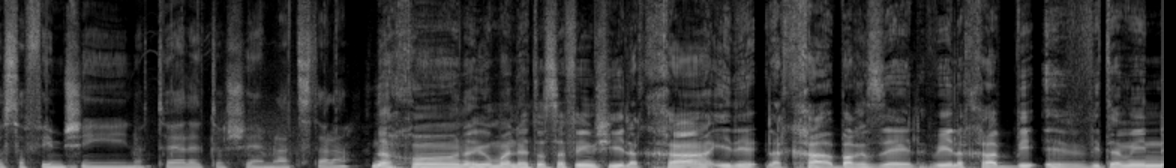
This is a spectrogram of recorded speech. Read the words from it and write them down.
תוספים שהיא נוטלת או שהמלצת לה? נכון, היו מלא תוספים שהיא לקחה, היא לקחה ברזל, והיא לקחה ב, אה, ויטמין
